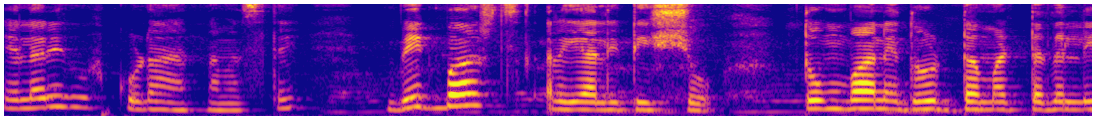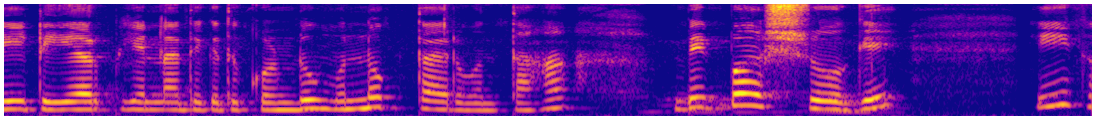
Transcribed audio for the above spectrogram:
ಎಲ್ಲರಿಗೂ ಕೂಡ ನಮಸ್ತೆ. ಬಿಗ್ ಬಾಸ್ ರಿಯಾಲಿಟಿ ಶೋ ತುಂಬಾ ದೊಡ್ಡ ಮಟ್ಟದಲ್ಲಿ ಟಿ ಆರ್ ಪಿಯನ್ನು ತೆಗೆದುಕೊಂಡು ಮುನ್ನುಗ್ತಾ ಇರುವಂತಹ ಬಿಗ್ ಬಾಸ್ ಶೋಗೆ ಈಗ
